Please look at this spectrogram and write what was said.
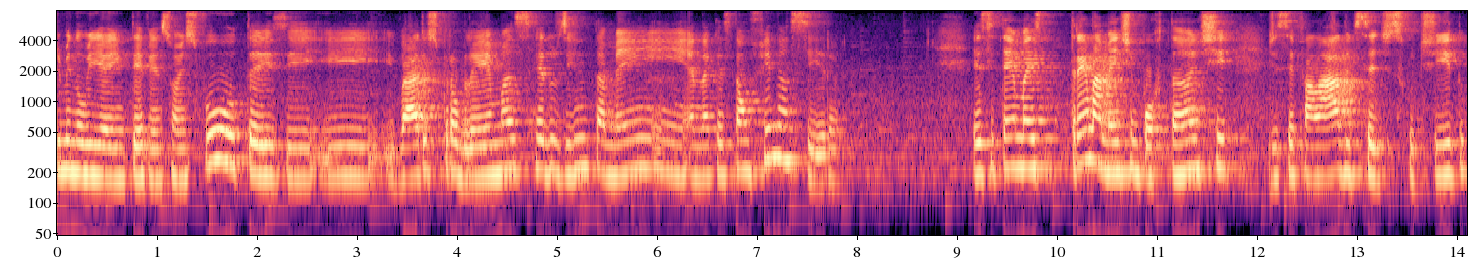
diminuir intervenções fúteis e, e, e vários problemas, reduzindo também é, na questão financeira. Esse tema é extremamente importante de ser falado, de ser discutido.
